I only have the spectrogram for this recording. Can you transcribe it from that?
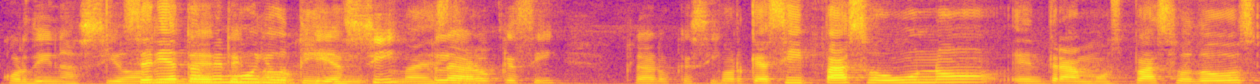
coordinación. Sería también muy útil. Sí, claro que sí. Claro que sí. Porque así paso uno, entramos, paso dos,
